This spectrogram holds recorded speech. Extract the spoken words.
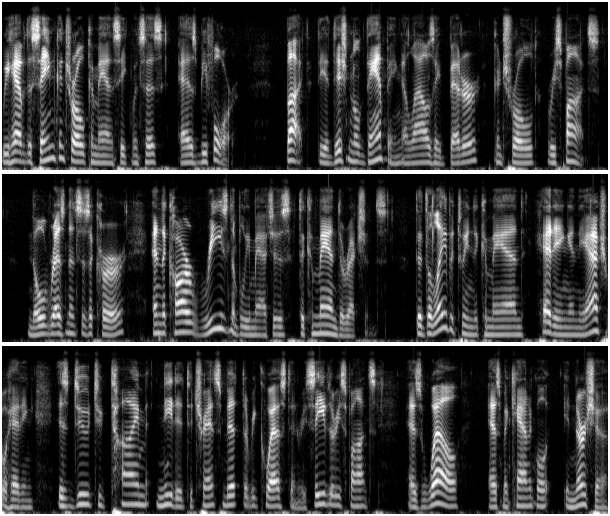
We have the same control command sequences as before, but the additional damping allows a better controlled response. No resonances occur, and the car reasonably matches the command directions. The delay between the command heading and the actual heading is due to time needed to transmit the request and receive the response, as well as mechanical inertia,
